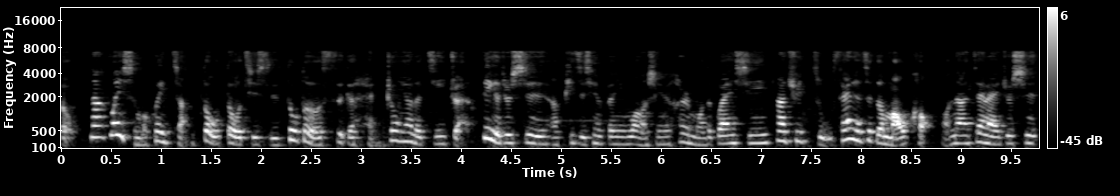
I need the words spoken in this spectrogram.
痘。那为什么会长痘痘？其实痘痘有四个很重要的机转，第一个就是啊皮脂腺分泌旺盛，因为荷尔蒙的关系，那去阻塞了这个毛孔。哦，那再来就是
